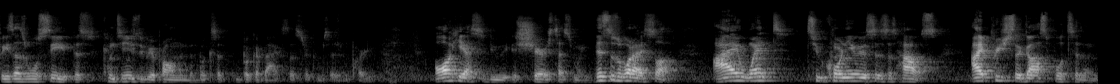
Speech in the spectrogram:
Because as we'll see, this continues to be a problem in the books of, book of Acts, the circumcision party. All he has to do is share his testimony. This is what I saw. I went to Cornelius' house. I preached the gospel to them.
